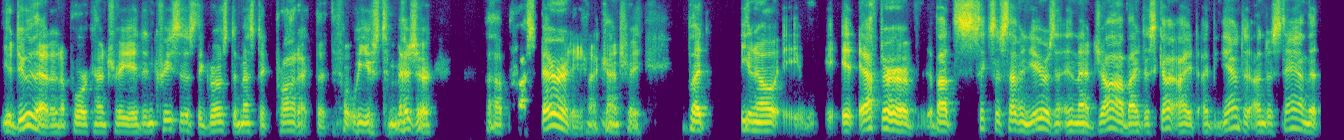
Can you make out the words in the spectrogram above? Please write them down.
you do that in a poor country, it increases the gross domestic product, that what we used to measure uh, prosperity in a country. But you know, it, it, after about six or seven years in that job, I discovered I, I began to understand that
